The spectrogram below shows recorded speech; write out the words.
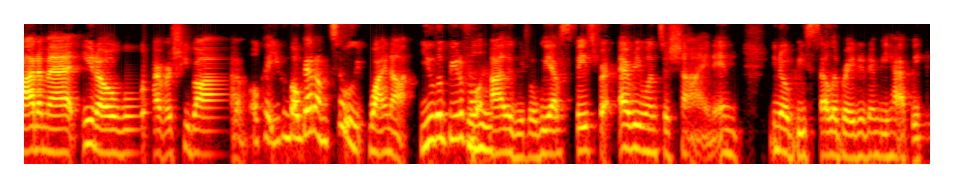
got them at, you know, wherever she bought them. Okay, you can go get them too. Why not? You look beautiful. Mm-hmm. I look beautiful. We have space for everyone to shine and, you know, be celebrated and be happy.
